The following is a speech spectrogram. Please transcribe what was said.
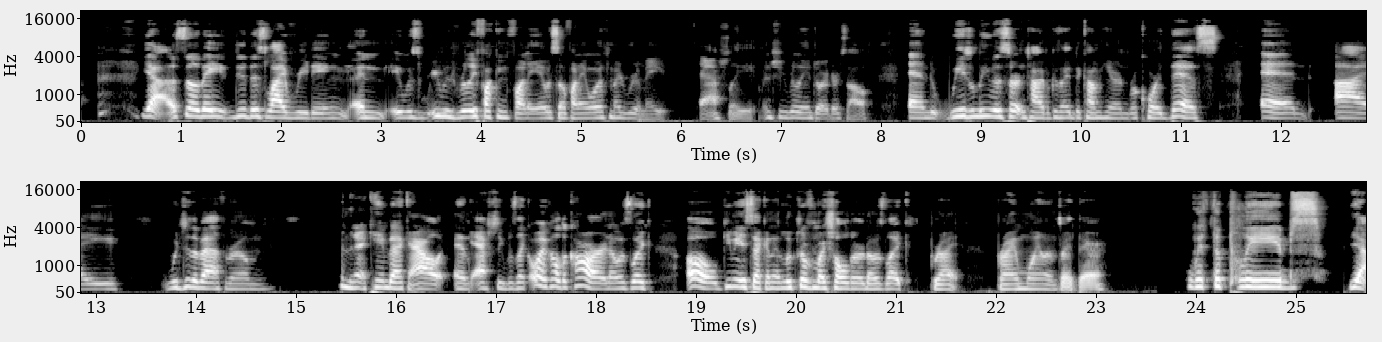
yeah, so they did this live reading and it was it was really fucking funny. It was so funny. I went with my roommate, Ashley, and she really enjoyed herself. And we had to leave at a certain time because I had to come here and record this. And I went to the bathroom and then I came back out and Ashley was like, Oh, I called a car and I was like, Oh, give me a second. I looked over my shoulder and I was like, Brian Brian Moylan's right there. With the plebes. Yeah,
